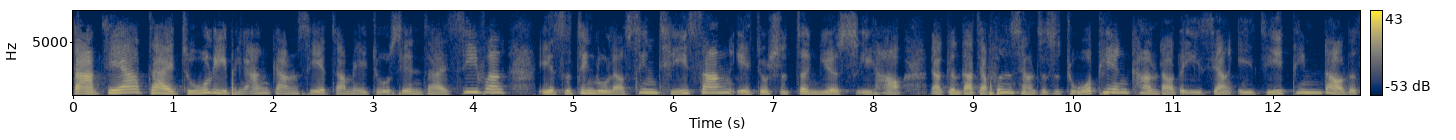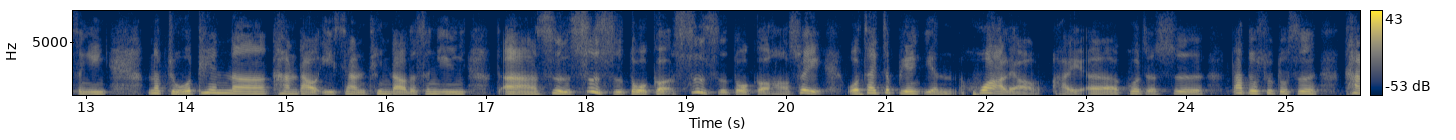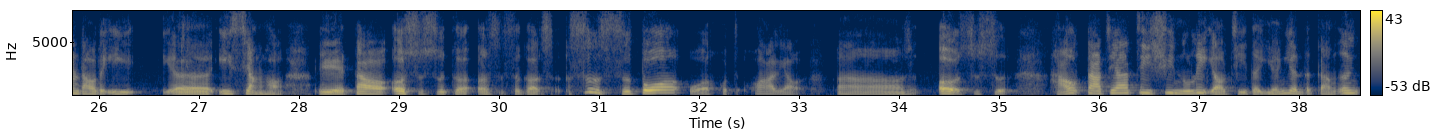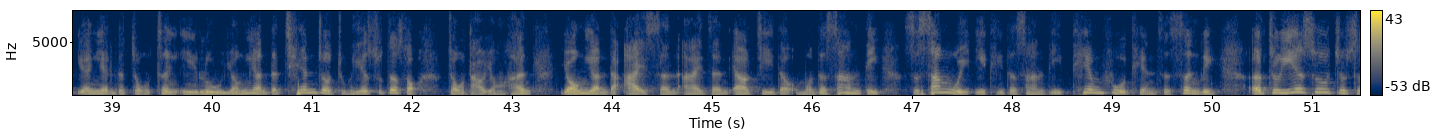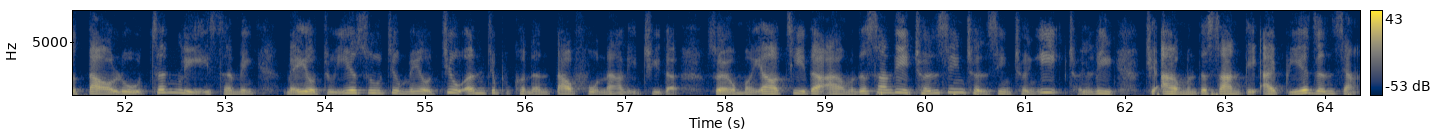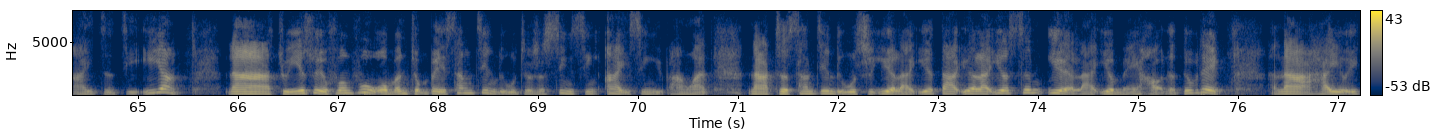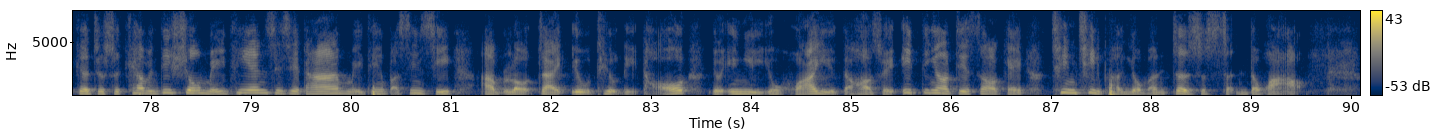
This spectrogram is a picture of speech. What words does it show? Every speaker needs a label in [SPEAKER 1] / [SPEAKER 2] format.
[SPEAKER 1] 大家在主里平安，感谢赞美主。现在西方也是进入了星期三，也就是正月十一号，要跟大家分享，这是昨天看到的意象以及听到的声音。那昨天呢，看到意象、听到的声音，呃，是四十多个，四十多个哈。所以我在这边演化了，还呃，或者是大多数都是看到的异。呃，意向哈，也到二十四个，二十四个，四十多，我画了，呃，二十四。好，大家继续努力，要记得远远的感恩，远远的走正一路，永远的牵着主耶稣的手走到永恒，永远的爱神爱人。要记得我们的上帝是三位一体的上帝，天父、天子、圣灵，而主耶稣就是道路、真理、生命。没有主耶稣就没有救恩，就不可能到父那里去的。所以我们要记得爱我们的上帝，存心、存心、存意、存力去爱我们的上帝，爱别人像爱自己一样。那主耶稣有吩咐，我们准备三件礼物，就是信心、爱心与盼望。那这三件礼物是越来越大、越来越深、越来越美好的，对不对？那还有一个就是 Kevin 弟兄，每一天谢谢他，每天把信息 upload 在 YouTube 里头，有英语有华语的哈，所以一定要介绍给亲戚朋友们，这是神的话啊。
